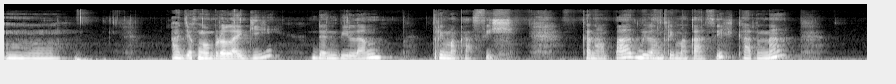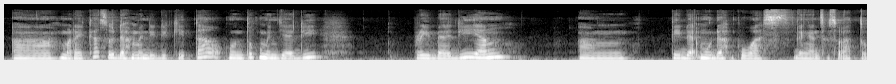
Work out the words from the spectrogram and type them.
um, ajak ngobrol lagi dan bilang terima kasih Kenapa bilang terima kasih? Karena uh, mereka sudah mendidik kita untuk menjadi pribadi yang um, tidak mudah puas dengan sesuatu.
